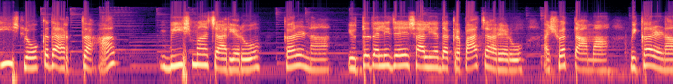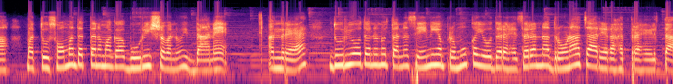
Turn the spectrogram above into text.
ಈ ಶ್ಲೋಕದ ಅರ್ಥ ಭೀಷ್ಮಾಚಾರ್ಯರು ಕರ್ಣ ಯುದ್ಧದಲ್ಲಿ ಜಯಶಾಲಿಯಾದ ಕೃಪಾಚಾರ್ಯರು ಅಶ್ವತ್ಥಾಮ, ವಿಕರ್ಣ ಮತ್ತು ಸೋಮದತ್ತನ ಮಗ ಭೂರೀಶ್ರವನು ಇದ್ದಾನೆ. ಅಂದ್ರೆ ದುರ್ಯೋಧನನು ತನ್ನ ಸೇನೆಯ ಪ್ರಮುಖ ಯೋಧರ ಹೆಸರನ್ನ ದ್ರೋಣಾಚಾರ್ಯರ ಹತ್ರ ಹೇಳ್ತಾ,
